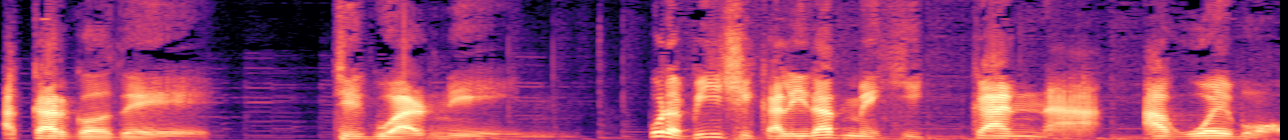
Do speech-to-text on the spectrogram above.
a cargo de Chick Warning. Pura pinche calidad mexicana a huevo.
